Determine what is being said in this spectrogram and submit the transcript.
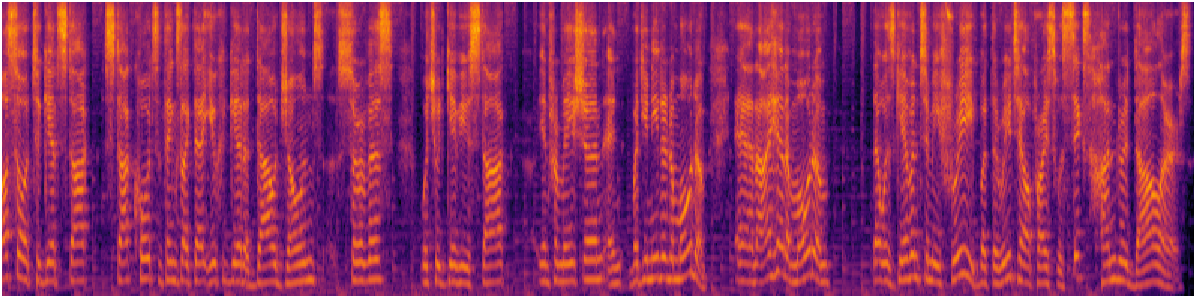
also to get stock stock quotes and things like that, you could get a Dow Jones service, which would give you stock information, and but you needed a modem. And I had a modem that was given to me free, but the retail price was six hundred dollars.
